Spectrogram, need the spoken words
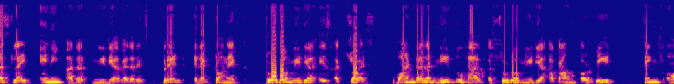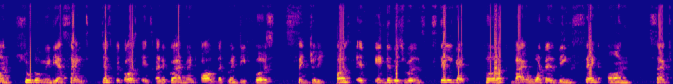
just like any other media, whether it's print, electronic, pseudo media is a choice. One doesn't need to have a pseudo media account or read things on pseudo media sites just because it's a requirement of the 21st century. Because if individuals still get hurt by what is being said on such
